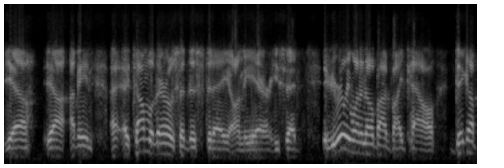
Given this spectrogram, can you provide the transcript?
Yeah, yeah. I mean, uh, Thom Loverro said this today on the air. He said, if you really want to know about Vitale, dig up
